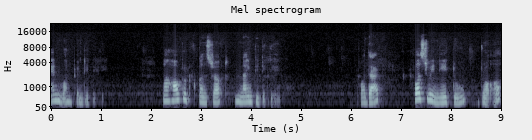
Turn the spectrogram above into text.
and 120 degree. Now how to construct 90 degree angle. For that, first we need to draw a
